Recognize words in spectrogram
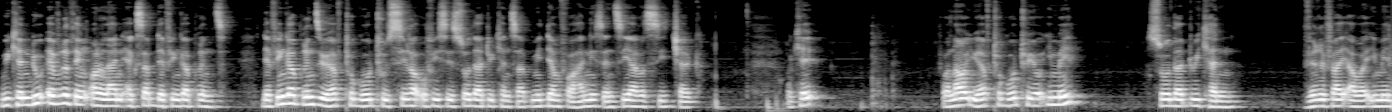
We can do everything online except the fingerprints. The fingerprints you have to go to PSIRA offices so that you can submit them for HANIS and CRC check. Okay? For now you have to go to your email so that we can verify our email.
